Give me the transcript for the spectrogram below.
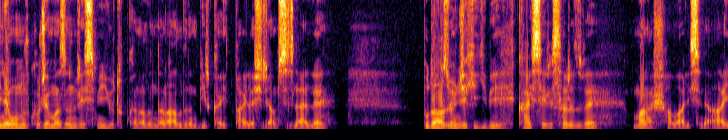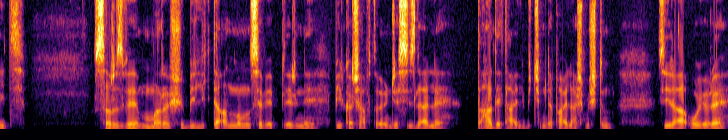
Yine Onur Kocamaz'ın resmi YouTube kanalından aldığım bir kayıt paylaşacağım sizlerle. Bu da az önceki gibi Kayseri Sarız ve Maraş havalisine ait. Sarız ve Maraş'ı birlikte anmamın sebeplerini birkaç hafta önce sizlerle daha detaylı biçimde paylaşmıştım. Zira o yöre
